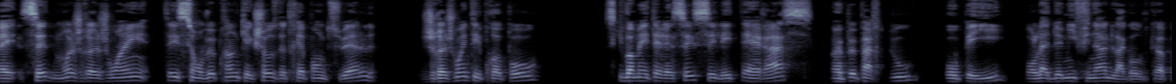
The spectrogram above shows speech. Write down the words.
Bien, Sid, moi, je rejoins, si on veut prendre quelque chose de très ponctuel, je rejoins tes propos. Ce qui va m'intéresser, c'est les terrasses un peu partout au pays pour la demi-finale de la Gold Cup.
